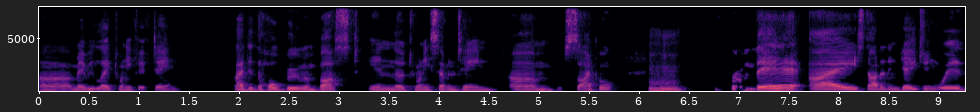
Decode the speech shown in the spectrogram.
uh, maybe late 2015. I did the whole boom and bust in the 2017 um, cycle. hmm From there, I started engaging with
